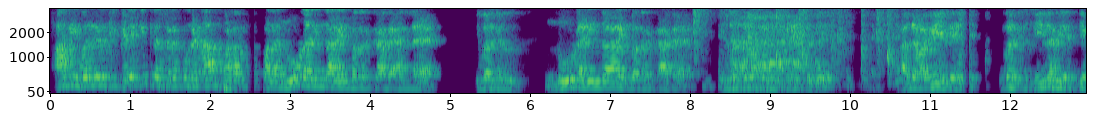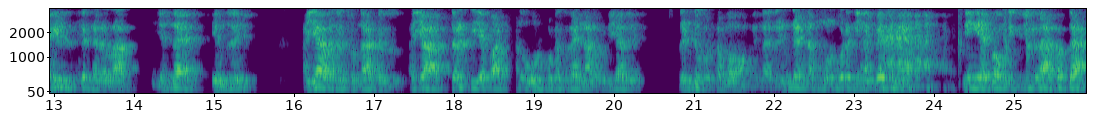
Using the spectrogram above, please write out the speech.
ஆக இவர்களுக்கு கிடைக்கின்ற சிறப்புகள்லாம் பல பல நூல் அறிந்தார் என்பதற்காக அல்ல இவர்கள் நூல் அறிந்தார் என்பதற்காக இந்த சிறப்பு கிடைத்தது. அந்த வகையிலே இவர்கள் செய்த திகழ்த்தங்கள் எல்லாம் என்ன என்று ஐயா அவர்கள் சொன்னார்கள். ஐயா திரட்டிய பார்த்து ஒரு கூட்டத்துல என்னால முடியாது. ரெண்டு கூட்டமோ அப்படின்னா ரெண்டு என்ன மூணு கூட நீங்க பேசுங்க. நீங்க எப்ப முடிக்கிறீங்களோ அப்பதான்.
